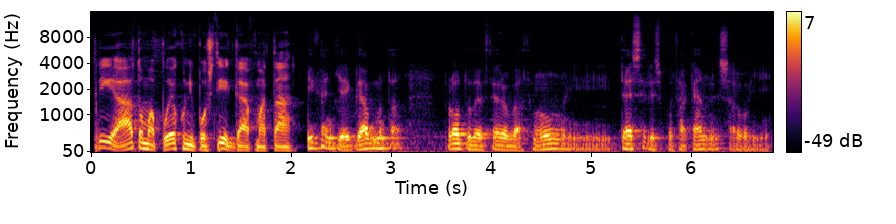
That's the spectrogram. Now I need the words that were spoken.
τρία άτομα που έχουν υποστεί εγκάβματα. Είχαν και εγκάβματα πρώτο, δεύτερο βαθμό, οι τέσσερις που θα κάνουν εισαγωγή.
